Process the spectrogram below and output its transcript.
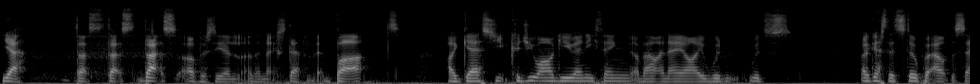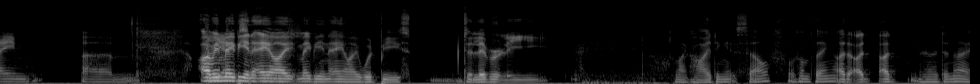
Yeah, that's that's that's obviously a, the next step of it. But I guess you could you argue anything about an AI would would I guess they'd still put out the same. Um, I mean, maybe an AI, maybe an AI would be deliberately like hiding itself or something. I I I don't know,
